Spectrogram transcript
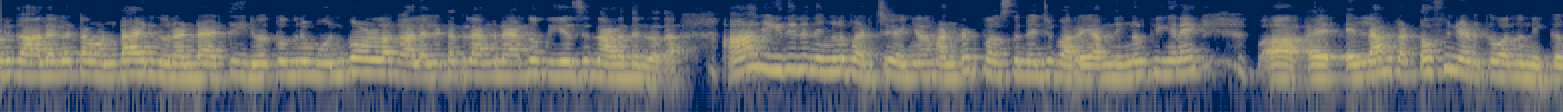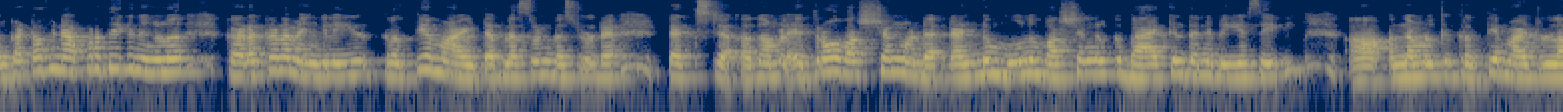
ഒരു കാലഘട്ടം ഉണ്ടായിരുന്നു. രണ്ടായിരത്തി ഇരുപത്തി ഒന്നിന് മുൻപുള്ള കാലഘട്ടത്തിൽ അങ്ങനെയായിരുന്നു പി എസ് സി നടന്നിരുന്നത്. ആ രീതിയിൽ നിങ്ങൾ പഠിച്ചു കഴിഞ്ഞാൽ ഹൺഡ്രഡ് പെർസെന്റേജ് പറയാം. നിങ്ങൾക്ക് ഇങ്ങനെ എല്ലാം കട്ട് ഓഫിന്റെ അടുക്ക് വന്ന് നിൽക്കും. കട്ട് ഓഫിന് അപ്പുറത്തേക്ക് നിങ്ങൾ കിടക്കണമെങ്കിൽ ഈ കൃത്യമായിട്ട് പ്ലസ് വൺ പ്ലസ് ടുടെ ടെക്സ്റ്റ് അത് നമ്മൾ എത്രയോ വർഷം കൊണ്ട് രണ്ടും മൂന്നും വർഷങ്ങൾക്ക് ബാക്കിൽ തന്നെ പി എസ് സി നമ്മൾക്ക് കൃത്യമായിട്ടുള്ള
